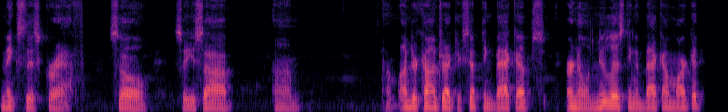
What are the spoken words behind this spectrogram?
makes this graph. So so you saw um, um, under contract accepting backups or no new listing and back on market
